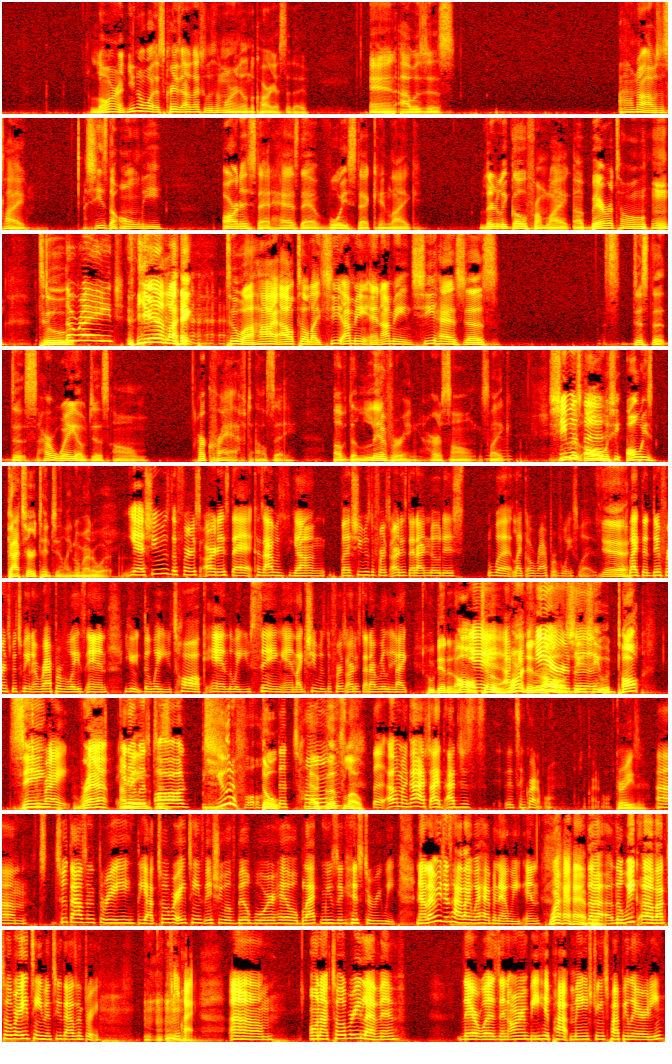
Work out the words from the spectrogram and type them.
Lauryn, you know what? It's crazy. I was actually listening to Lauryn Hill in the car yesterday, and I was just, I don't know. I was just like, she's the only artist that has that voice that can like, literally go from like a baritone to The Yeah, like to a high alto. Like she, I mean, and I mean, she has just, just the this her way of just um, her craft. I'll say, of delivering her songs. Like she, She was, was the- always she always got your attention. Like no matter what. Yeah, she was the first artist that, because I was young, but she was the first artist that I noticed what like a rapper voice was. Yeah. Like the difference between a rapper voice and you the way you talk and the way you sing and like she was the first artist that I really like. Who did it all Yeah, too? I Lauryn did it all. She the- she would talk, sing, Right. rap, I And mean, it was all beautiful. dope. The tone had a good flow. the oh my gosh, I I just it's incredible. It's incredible. Crazy. Um, 2003, the October 18th issue of Billboard held Black Music History Week. Now, let me just highlight what happened that week. And What happened? the the week of October 18th in 2003. okay. Um, on October 11th, there was an R&B hip hop mainstream's popularity.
